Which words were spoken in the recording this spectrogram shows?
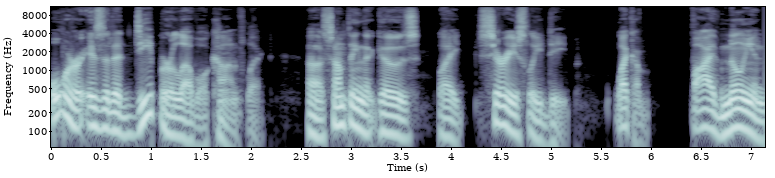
Or is it a deeper level conflict? Uh, something that goes like seriously deep, like a $5 million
